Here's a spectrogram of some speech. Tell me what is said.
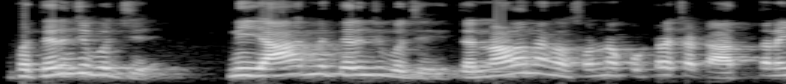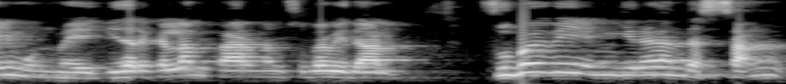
இப்ப தெரிஞ்சு போச்சு. நீ யாருன்னு தெரிஞ்சு போச்சு. இதனால நாங்க சொன்ன குற்றச்சாட்டு அத்தனையும் உண்மை. இதற்கெல்லாம் காரணம் சுபவிதான். சுபவி என்கிற அந்த சன்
